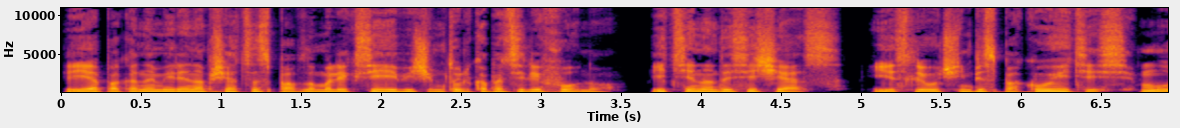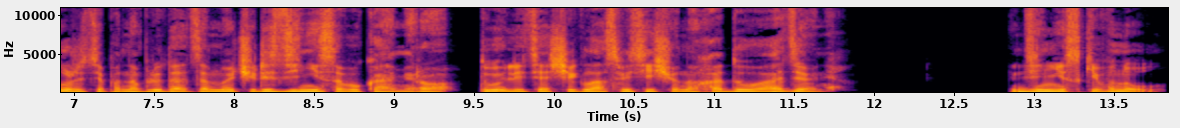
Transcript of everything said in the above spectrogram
Я пока намерен общаться с Павлом Алексеевичем только по телефону. Идти надо сейчас. Если очень беспокоитесь, можете понаблюдать за мной через Денисову камеру. Твой летящий глаз ведь еще на ходу, а, Дёнь?» Денис кивнул.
